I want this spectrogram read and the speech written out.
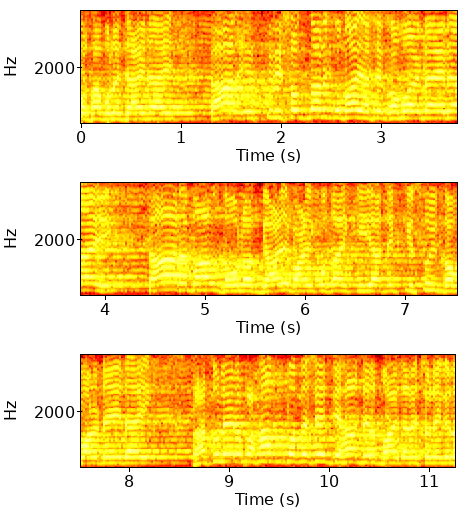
কথা বলে যায় নাই। তার স্ত্রী সন্তান কোথায় আছে খবর নেয় নাই। তার মাল দৌলত গাড়ি বাড়ি কোথায় কি আছে কিছুই খবর নেয় নাই। রাসুলের মহাব্বত জেহাদের ময়দানে চলে গেল।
